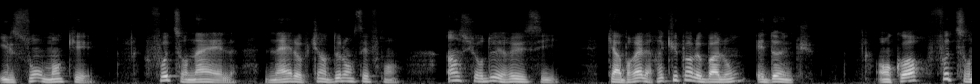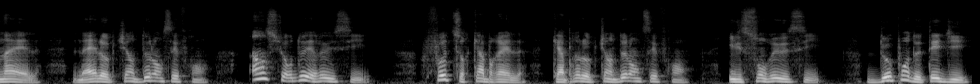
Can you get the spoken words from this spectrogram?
Ils sont manqués. Faute sur Naël. Naël obtient deux lancers francs. Un sur deux est réussi. Cabrel récupère le ballon et dunk. Encore, faute sur Naël. Naël obtient deux lancers francs. Un sur deux est réussi. Faute sur Cabrel. Cabrel obtient deux lancers francs. Ils sont réussis. Deux points de Teddy.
